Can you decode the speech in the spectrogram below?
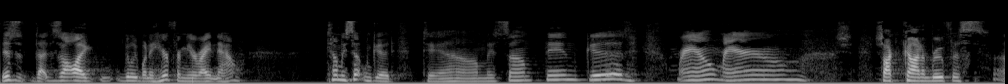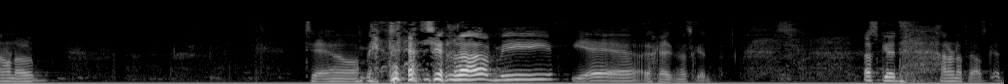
This is, this is all I really want to hear from you right now. Tell me something good. Tell me something good. Meow, meow. Chaka Khan and Rufus. I don't know. Tell me that you love me. Yeah. Okay, that's good. That's good. I don't know if that was good.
